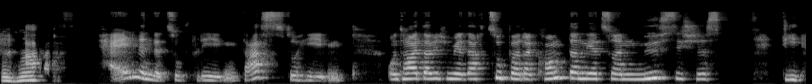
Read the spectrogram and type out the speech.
Mhm. Aber das Heilende zu pflegen, das zu heben. Und heute habe ich mir gedacht, super, da kommt dann jetzt so ein mystisches, die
